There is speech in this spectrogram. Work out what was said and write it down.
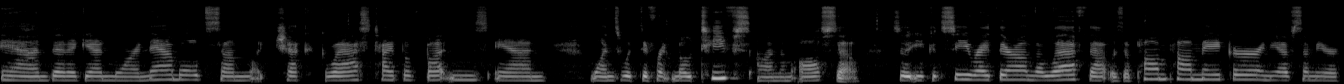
And then again, more enameled, some like Czech glass type of buttons, and ones with different motifs on them also. So you could see right there on the left, that was a pom-pom maker, and you have some of your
